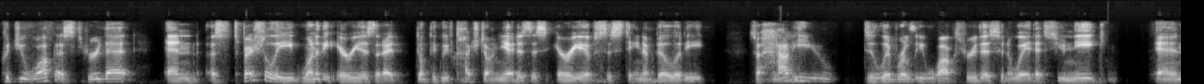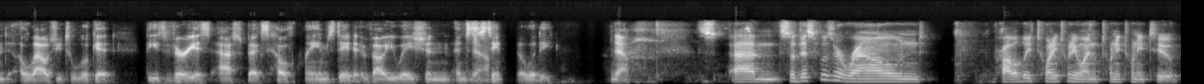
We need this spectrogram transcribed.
could you walk us through that? And especially one of the areas that i don't think we've touched on yet is this area of sustainability. So how do mm-hmm. you deliberately walk through this in a way that's unique and allows you to look at these various aspects health claims data evaluation and yeah. sustainability yeah um, so this was around probably 2021 2022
